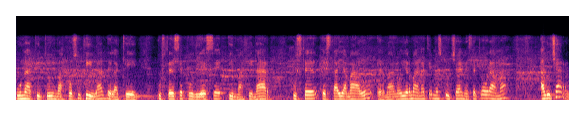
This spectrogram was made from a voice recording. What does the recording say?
una actitud más positiva de la que usted se pudiese imaginar. Usted está llamado, hermano y hermana que me escucha en este programa, a luchar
